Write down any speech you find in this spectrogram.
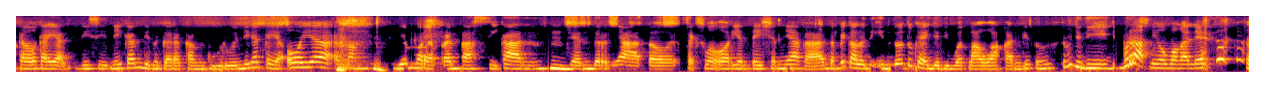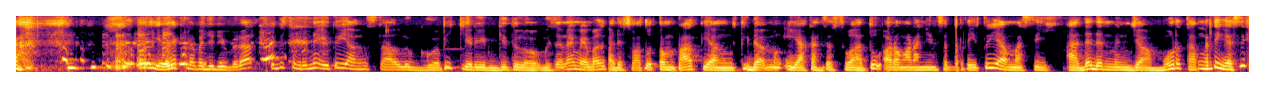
kalau kayak di sini kan di negara kanguru ini kan kayak oh ya emang dia merepresentasikan Hmm. gendernya atau sexual orientationnya kan. Tapi kalau di Indo tuh kayak jadi buat lawakan gitu. Tapi jadi berat nih omongannya. oh iya ya kenapa jadi berat? Tapi sebenarnya itu yang selalu gue pikirin gitu loh. Misalnya memang ada suatu tempat yang tidak mengiyakan sesuatu orang-orang yang seperti itu ya masih ada dan menjamur tapi ngerti gak sih?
